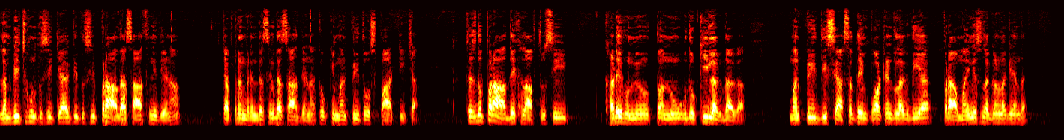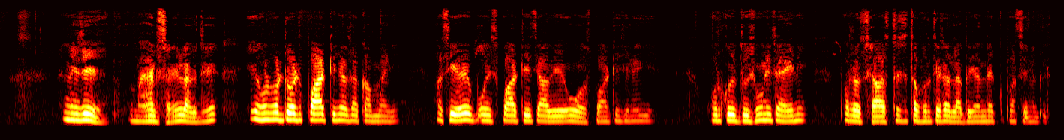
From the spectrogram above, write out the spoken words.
ਲੰਬੀ ਚ ਹੁਣ ਤੁਸੀਂ ਕਿਹਾ ਕਿ ਤੁਸੀਂ ਭਰਾ ਦਾ ਸਾਥ ਨਹੀਂ ਦੇਣਾ ਕੈਪਟਨ ਅਮਰਿੰਦਰ ਸਿੰਘ ਦਾ ਸਾਥ ਦੇਣਾ ਕਿਉਂਕਿ ਮਨਪ੍ਰੀਤ ਉਸ ਪਾਰਟੀ ਚ ਆ। ਤੇ ਜਦੋਂ ਭਰਾ ਦੇ ਖਿਲਾਫ ਤੁਸੀਂ ਖੜੇ ਹੁੰਨੇ ਹੋ ਤੁਹਾਨੂੰ ਉਦੋਂ ਕੀ ਲੱਗਦਾਗਾ? ਮਨਪ੍ਰੀਤ ਦੀ ਸਿਆਸਤ ਇੰਪੋਰਟੈਂਟ ਲੱਗਦੀ ਆ ਭਰਾ ਮਾਈਨਸ ਲੱਗਣ ਲੱਗ ਜਾਂਦਾ? ਨਹੀਂ ਜੀ ਮੈਂ ਸਹੀ ਲੱਗਦੇ। ਇਹ ਹੁਣ ਵੱਡ ਵੱਡ ਪਾਰਟੀਆਂ ਦਾ ਕੰਮ ਹੈ ਜੀ। ਅਸੀਂ ਇਹ ਇਸ ਪਾਰਟੀ ਚ ਆ ਗਏ ਉਹ ਉਸ ਪਾਰਟੀ ਚ ਰਹੀਏ। ਹੋਰ ਕੋਈ ਦੁਸ਼ਮਣੀ ਤਾਂ ਹੈ ਨਹੀਂ। ਪਰ ਸਿਆਸਤ ਚ ਤਾਂ ਫਿਰ ਜਿਹੜਾ ਲੱਗ ਜਾਂਦਾ ਇੱਕ ਪਾਸੇ ਲੱਗਣਾ।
